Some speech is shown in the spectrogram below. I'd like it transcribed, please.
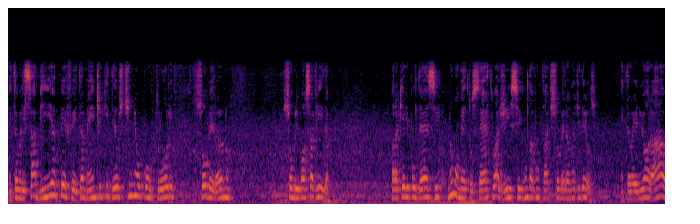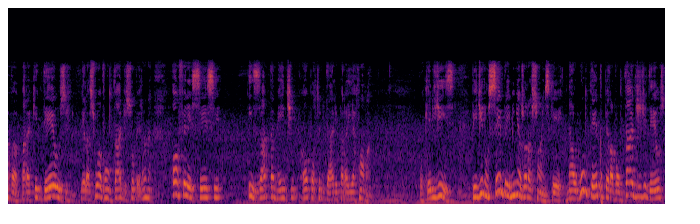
Então ele sabia perfeitamente que Deus tinha o controle soberano sobre vossa vida, para que ele pudesse, no momento certo, agir segundo a vontade soberana de Deus. Então ele orava para que Deus, pela sua vontade soberana, oferecesse exatamente a oportunidade para ir a Roma. Porque ele diz: Pediram sempre em minhas orações que, em algum tempo, pela vontade de Deus,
